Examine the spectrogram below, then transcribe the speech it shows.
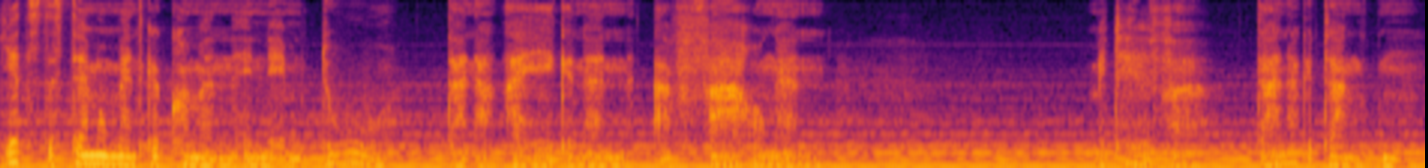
Jetzt ist der Moment gekommen, in dem du deine eigenen Erfahrungen mit Hilfe deiner Gedanken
